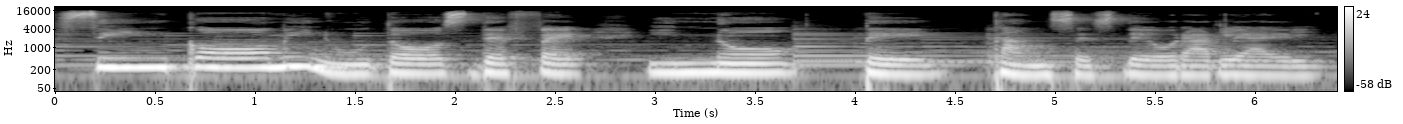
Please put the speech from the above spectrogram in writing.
5 minutos de fe, y no te canses de orarle a Él.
